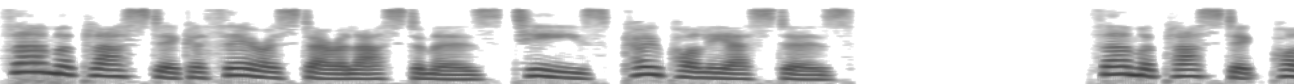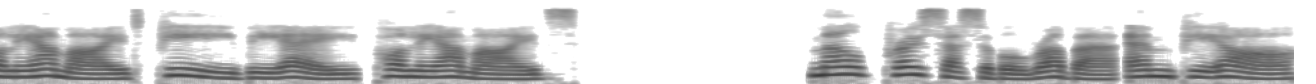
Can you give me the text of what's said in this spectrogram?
Thermoplastic etheresterelastomers TEAs, copolyesters. Thermoplastic polyamide PEBA, polyamides. Melt processable rubber MPR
